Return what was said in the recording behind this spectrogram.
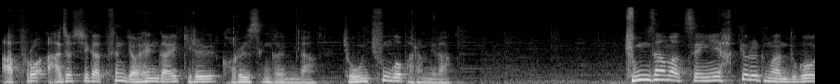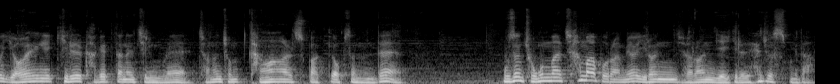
앞으로 아저씨 같은 여행가의 길을 걸을 생각입니다. 좋은 충고 바랍니다. 중3 학생이 학교를 그만두고 여행의 길을 가겠다는 질문에 저는 좀 당황할 수밖에 없었는데 우선 조금만 참아보라며 이런저런 얘기를 해줬습니다.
